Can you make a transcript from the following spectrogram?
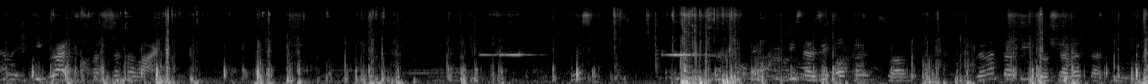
And we keep right on the center line. This, this exit opens from 11.30 to 7.30.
